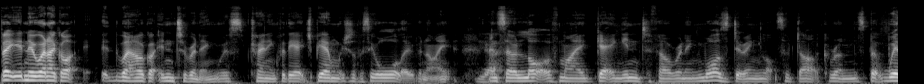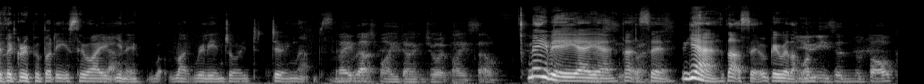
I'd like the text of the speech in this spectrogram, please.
but you know, when I got when I got into running was training for the HPM, which is obviously all overnight, Yeah. and so a lot of my getting into fell running was doing lots of dark runs, but with a group of buddies who I, Yeah. you know, like really enjoyed doing that. So, Maybe that's why you don't enjoy it by yourself. maybe, yeah, yeah, that's friends. it. Yeah, that's it. We'll go with that one. Beauties in the bog.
